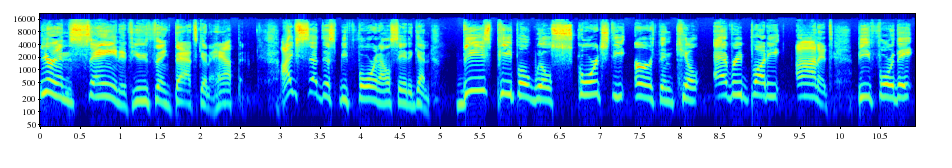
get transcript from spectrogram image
You're insane if you think that's gonna happen. I've said this before, and I'll say it again. These people will scorch the earth and kill everybody on it before they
